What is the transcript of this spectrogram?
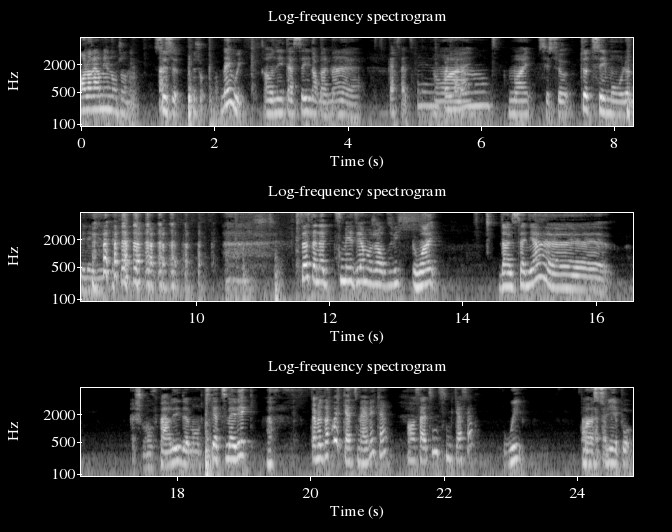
On l'aurait remis une autre journée. C'est ça. Toujours. Ben oui. On est assez, normalement... euh, Versatile, Ouais. polyvalente. ouais, c'est ça. Tous ces mots-là, Mélanie. Ça, c'était notre petit médium aujourd'hui. ouais. Dans le Seigneur, euh, je vais vous parler de mon petit Katimavik. Ça veut dire quoi, le Katimavik, hein? On ça a une signification? Oui. Je m'en souviens pas.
